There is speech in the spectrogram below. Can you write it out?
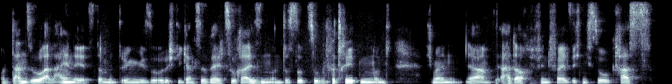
Und dann so alleine jetzt damit irgendwie so durch die ganze Welt zu reisen und das so zu vertreten. Und ich meine, ja, hat auch auf jeden Fall sich nicht so krass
